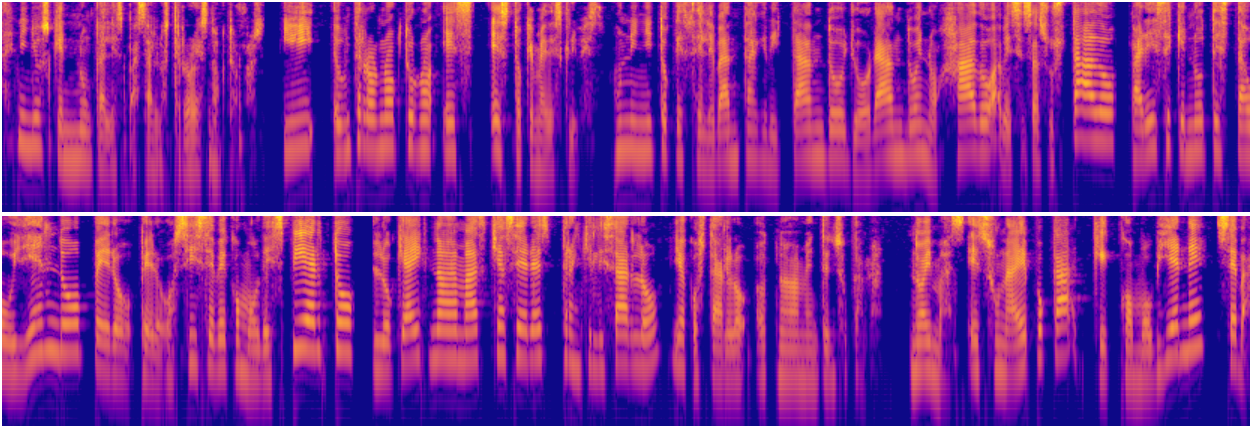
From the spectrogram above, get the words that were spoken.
hay niños que nunca les pasan los terrores nocturnos. Y un terror nocturno es esto que me describes. Un niñito que se levanta gritando, llorando, enojado, a veces asustado, parece que no te está oyendo, pero, pero sí se ve como despierto. Lo que hay nada más que hacer es tranquilizarlo y acostarlo nuevamente en su cama. No hay más. Es una época que como viene, se va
